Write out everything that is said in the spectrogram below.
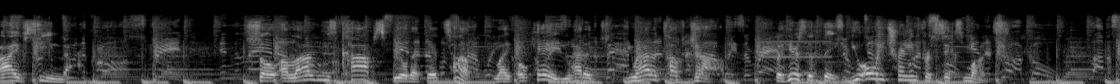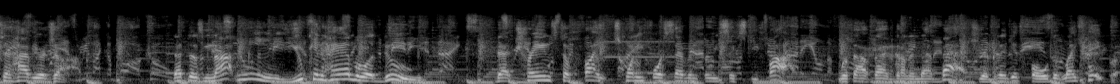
I've seen that. So a lot of these cops feel that they're tough. Like, okay, you had a you had a tough job, but here's the thing: you only trained for six months to have your job. That does not mean you can handle a dude that trains to fight 24 7, 365 without that gun and that badge. You're going to get folded like paper.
